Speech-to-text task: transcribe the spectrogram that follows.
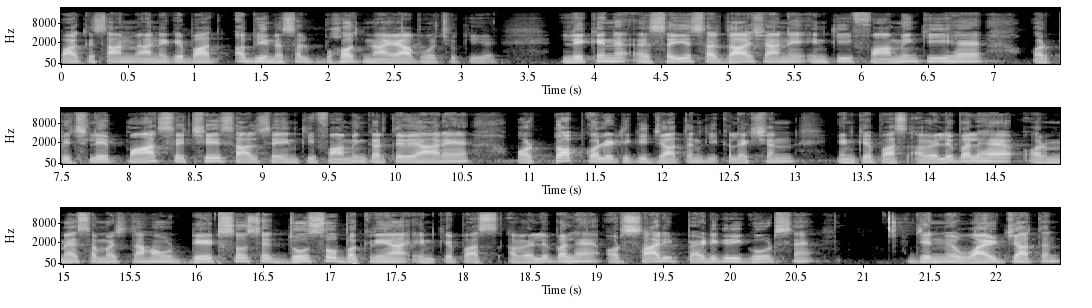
पाकिस्तान में आने के बाद अब ये नस्ल बहुत नायाब हो चुकी है। लेकिन सैयद सरदार शाह ने इनकी फ़ार्मिंग की है और पिछले पाँच से छः साल से इनकी फ़ार्मिंग करते हुए आ रहे हैं और टॉप क्वालिटी की जातन की कलेक्शन इनके पास अवेलेबल है और मैं समझता हूँ डेढ़ सौ से दो सौ बकरियाँ इनके पास अवेलेबल हैं और सारी पेडिग्री गोड्स हैं, जिनमें वाइट जातन,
